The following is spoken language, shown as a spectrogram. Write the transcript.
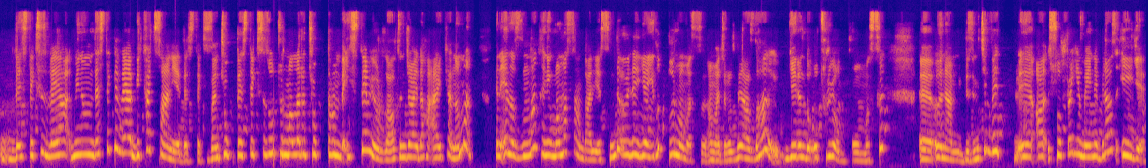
desteksiz veya minimum destekle veya birkaç saniye desteksiz. Yani çok desteksiz oturmaları çok tam da istemiyoruz. 6. ay daha erken ama hani en azından hani mama sandalyesinde öyle yayılıp durmaması amacımız. Biraz daha yerinde oturuyor olması e, önemli bizim için ve e, sofra yemeğine biraz ilgi.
